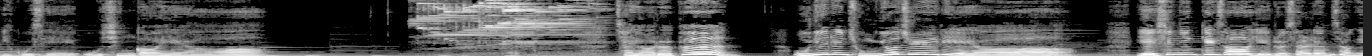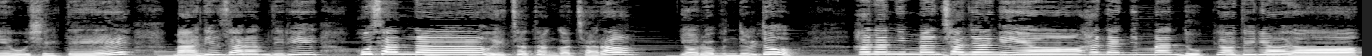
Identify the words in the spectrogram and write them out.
이곳에 오신 거예요. 자, 여러분. 오늘은 종료주일이에요. 예수님께서 예루살렘 성에 오실 때 많은 사람들이 호산나 외쳤던 것처럼 여러분들도 하나님만 찬양해요. 하나님만 높여드려요.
